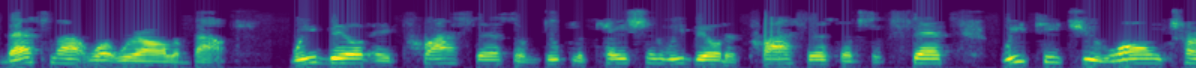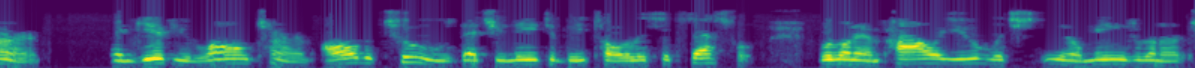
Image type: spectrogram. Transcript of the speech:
That's not what we're all about. We build a process of duplication. We build a process of success. We teach you long term and give you long term all the tools that you need to be totally successful. We're going to empower you, which you know means we're going to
